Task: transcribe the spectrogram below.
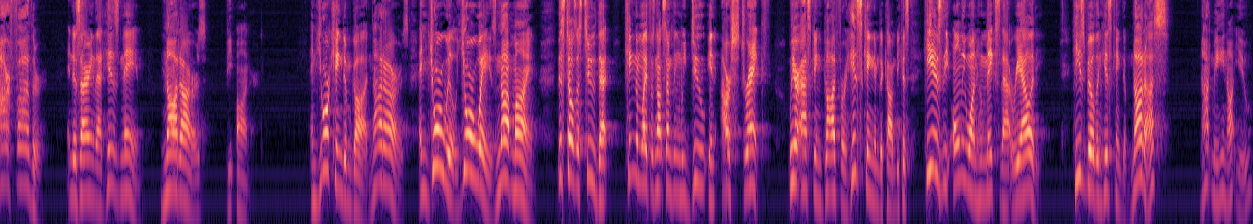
our Father, and desiring that His name, not ours, be honored. And your kingdom, God, not ours. And your will, your ways, not mine. This tells us, too, that kingdom life is not something we do in our strength. We are asking God for His kingdom to come because He is the only one who makes that reality. He's building his kingdom, not us, not me, not you.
